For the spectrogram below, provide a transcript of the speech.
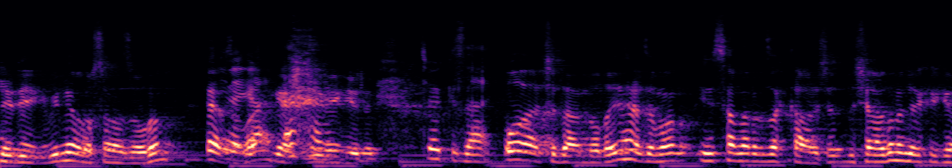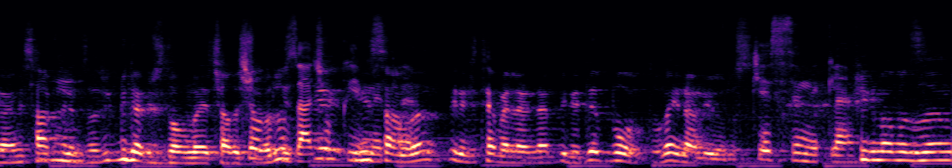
dediği gibi ne olursanız olun her Yine zaman gel. gel, yine gelin. Çok güzel. O açıdan dolayı her zaman insanlarımıza karşı dışarıdan özellikle gelen misafirlerimize karşı güler yüzlü olmaya çalışıyoruz. Çok güzel, çok Ki kıymetli. İnsanlığın birinci temellerinden biri de bu olduğuna inanıyoruz. Kesinlikle. Firmamızın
